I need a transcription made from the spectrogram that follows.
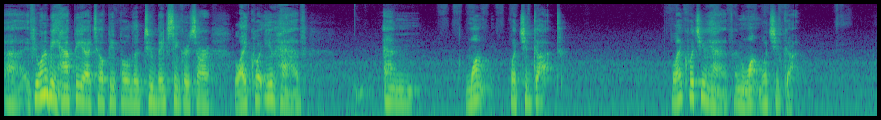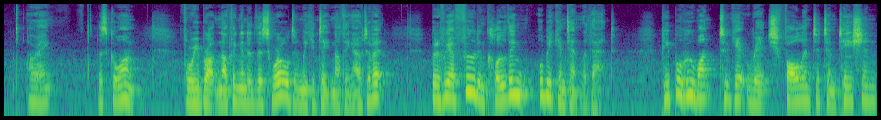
Uh, if you want to be happy, I tell people the two big secrets are like what you have and want what you've got. Like what you have and want what you've got. All right, let's go on. For we brought nothing into this world, and we can take nothing out of it. But if we have food and clothing, we'll be content with that. People who want to get rich fall into temptation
